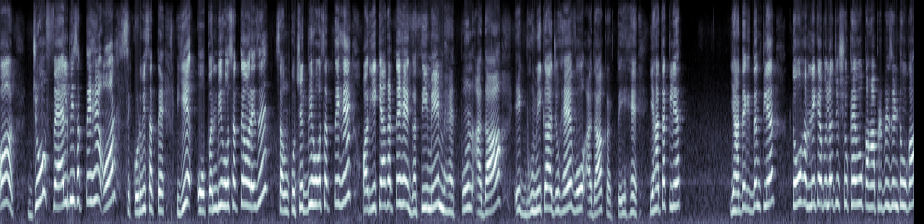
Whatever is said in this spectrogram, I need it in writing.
और जो फैल भी सकते हैं और सिकुड़ भी सकते हैं। ये ओपन भी हो सकते हैं और ऐसे संकुचित भी हो सकते हैं। और ये क्या करते हैं? गति में महत्वपूर्ण अदा, एक भूमिका जो है वो अदा करते हैं। यहाँ तक क्लियर यहाँ तक एकदम क्लियर तो हमने क्या बोला? जो शुक है वो कहाँ पर प्रेजेंट होगा?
